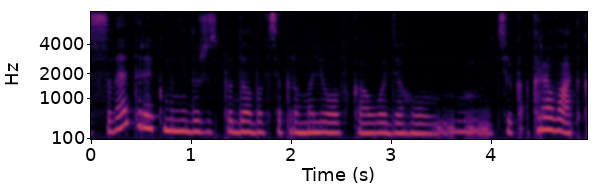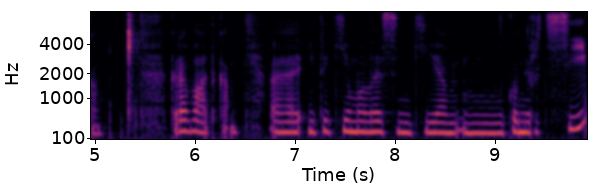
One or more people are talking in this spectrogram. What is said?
Светрик мені дуже сподобався промальовка одягу, ціка... краватка. Краватка. Е, і такі малесенькі комірці.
